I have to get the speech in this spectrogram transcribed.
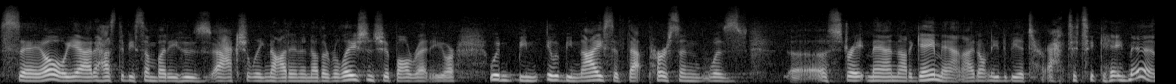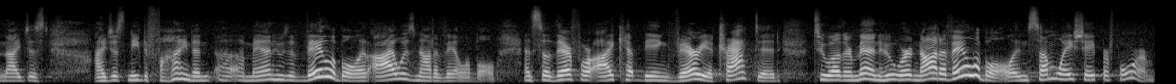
say, oh, yeah, it has to be somebody who's actually not in another relationship already. Or it, wouldn't be, it would be nice if that person was uh, a straight man, not a gay man. I don't need to be attracted to gay men. I just, I just need to find a, a, man who's available, and I was not available. And so, therefore, I kept being very attracted to other men who were not available in some way, shape, or form.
